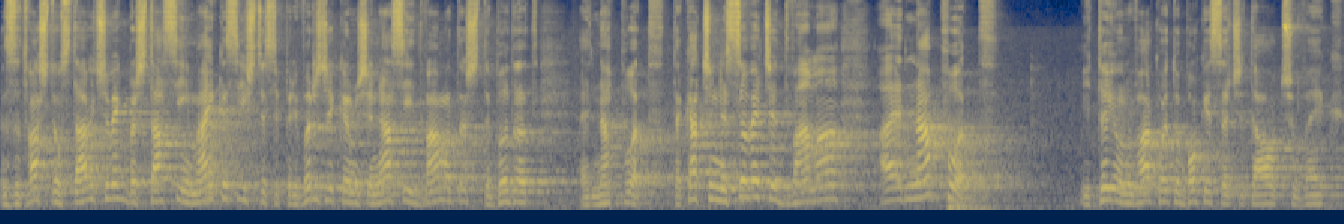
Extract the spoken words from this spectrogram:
затова ще остави човек баща си и майка си и ще се привърже към жена си и двамата ще бъдат една плът. Така че не са вече двама, а една плът. И тъй онова, което Бог е съчетал човек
